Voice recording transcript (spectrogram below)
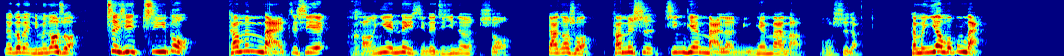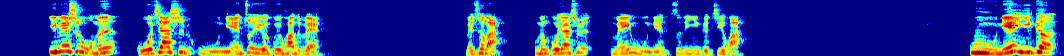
那各位，你们告诉我，这些机构他们买这些行业类型的基金的时候，大家告诉我，他们是今天买了明天卖吗？不是的，他们要么不买，一边是我们国家是五年做一个规划，对不对？没错吧？我们国家是每五年制定一个计划，五年一个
